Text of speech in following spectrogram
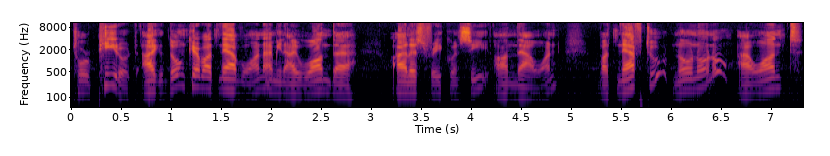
torpedoed. I don't care about NAV1. I mean, I want the ILS frequency on that one. But NAV2, no, no, no. I want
